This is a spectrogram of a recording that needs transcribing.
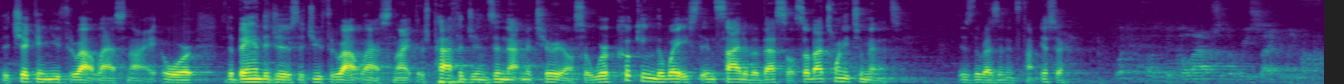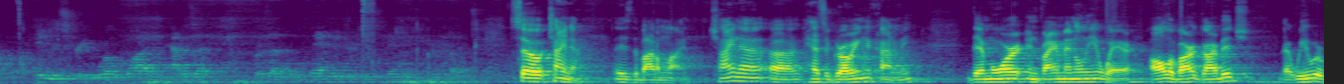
the chicken you threw out last night or the bandages that you threw out last night. There's pathogens in that material. So we're cooking the waste inside of a vessel. So about 22 minutes is the residence time. Yes, sir. What caused the collapse of the recycling industry worldwide, and how does that present an advantage or disadvantage for your place? So China is the bottom line. China uh, has a growing economy. They're more environmentally aware. All of our garbage that we, were,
